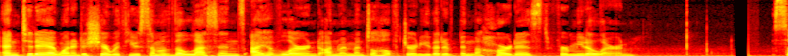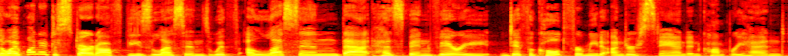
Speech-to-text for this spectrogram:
And today I wanted to share with you some of the lessons I have learned on my mental health journey that have been the hardest for me to learn. So, I wanted to start off these lessons with a lesson that has been very difficult for me to understand and comprehend,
